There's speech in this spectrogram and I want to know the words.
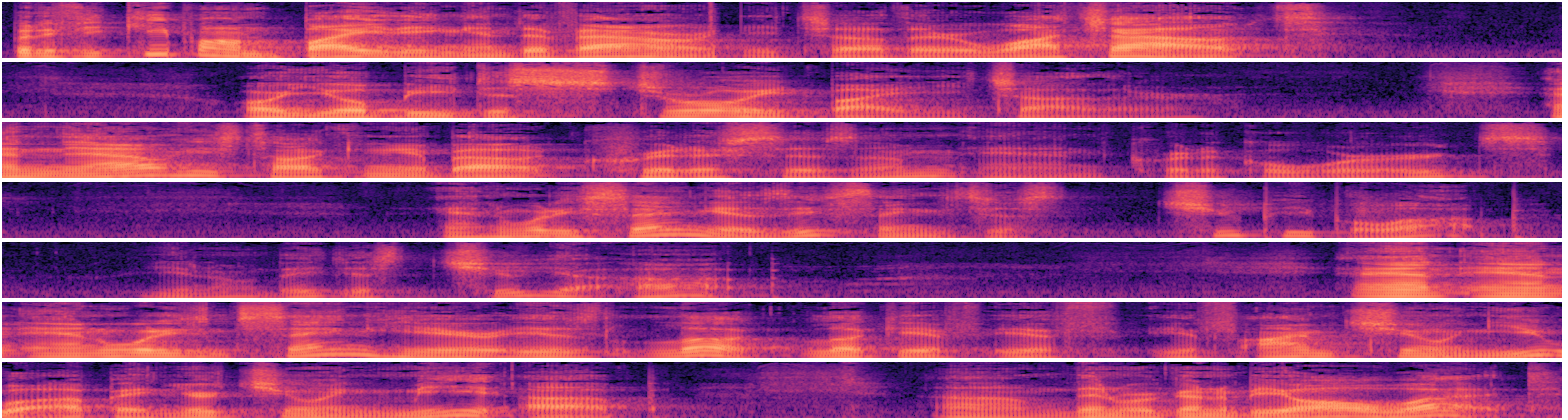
But if you keep on biting and devouring each other, watch out, or you'll be destroyed by each other. And now he's talking about criticism and critical words. And what he's saying is these things just chew people up. You know, they just chew you up. And, and, and what he's saying here is look, look, if, if, if I'm chewing you up and you're chewing me up, um, then we're going to be all what?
